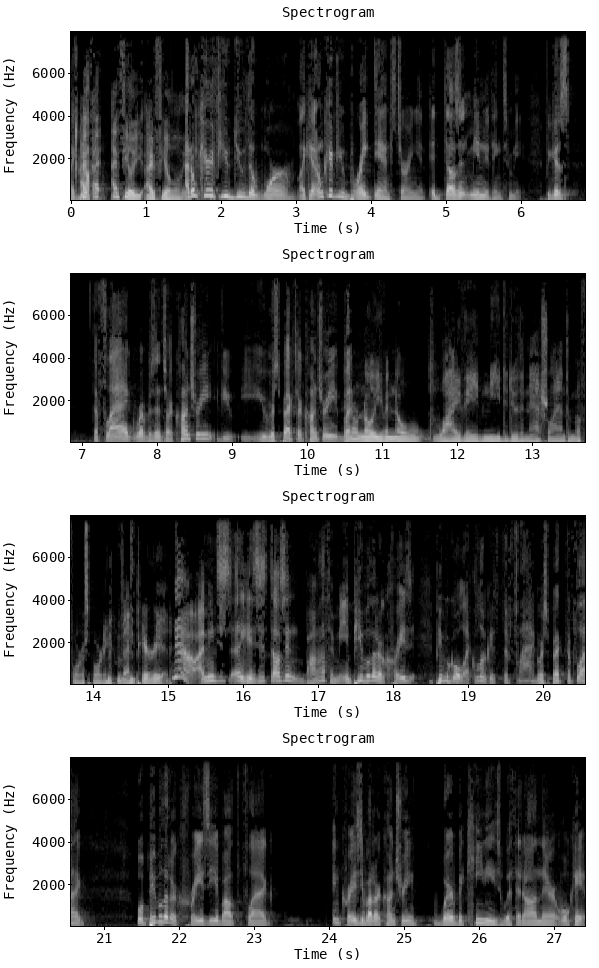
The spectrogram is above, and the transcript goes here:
Like I, nothing. I, I feel you. I feel. I don't care if you do the worm. Like I don't care if you break dance during it. It doesn't mean anything to me because the flag represents our country. If you you respect our country, but I don't know even know why they need to do the national anthem before a sporting event. Period. no, I mean just like it just doesn't bother me. And people that are crazy, people go like, "Look, it's the flag. Respect the flag." Well, people that are crazy about the flag and crazy about our country wear bikinis with it on there. Well, okay,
